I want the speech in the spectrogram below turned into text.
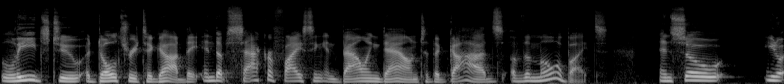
leads to adultery to God. They end up sacrificing and bowing down to the gods of the Moabites, and so you know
